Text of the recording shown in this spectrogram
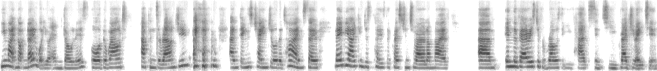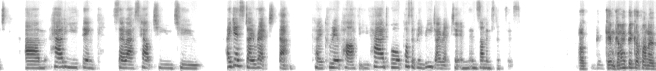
you might not know what your end goal is or the world happens around you and things change all the time. So maybe I can just pose the question to our alumni of um, in the various different roles that you've had since you graduated, um, how do you think SOAS helped you to, I guess, direct that kind of career path that you've had or possibly redirect it in, in some instances? Oh, Kim, can I pick up on a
